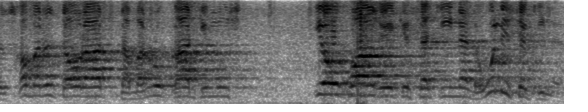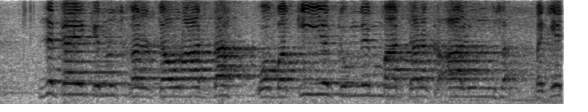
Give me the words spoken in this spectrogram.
نس خبر تورات، تبرکات موسی یو خواږه کې سکینه ده ولې سکینه ځکه کې نسخه تورات ده او بقیه مما ترک آل موسی. بچي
